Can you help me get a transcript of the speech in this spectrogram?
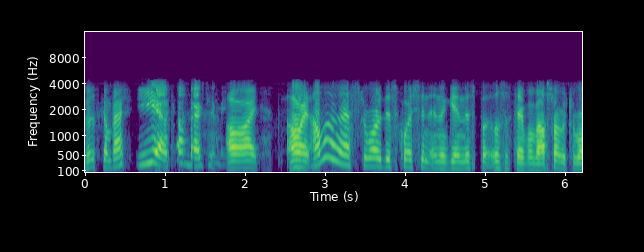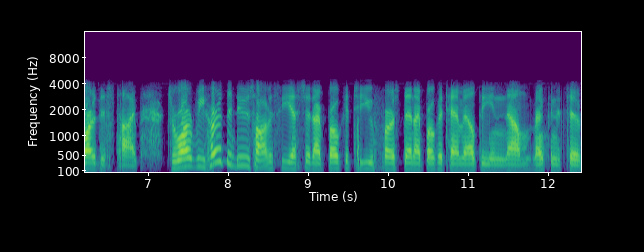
You want us to come back? Yeah, come back to me. All right. All right, I'm going to ask Gerard this question, and again, this goes to everyone, but I'll start with Gerard this time. Gerard, we heard the news obviously yesterday. I broke it to you first, then I broke it to MLD, and now I'm mentioning it to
